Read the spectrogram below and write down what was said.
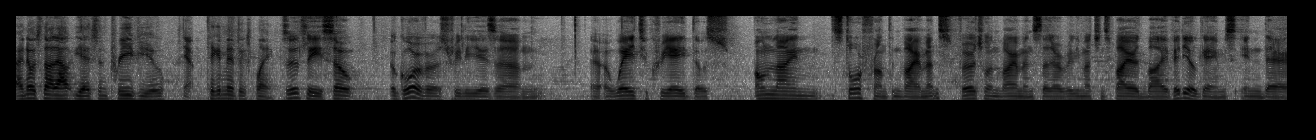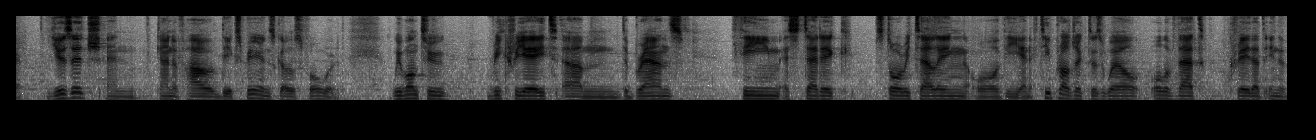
I know it's not out yet, it's in preview. Yeah. Take a minute to explain. Absolutely, so Agoraverse really is um, a way to create those online storefront environments, virtual environments that are really much inspired by video games in their usage and kind of how the experience goes forward we want to recreate um, the brand's theme, aesthetic, storytelling, or the NFT project as well. All of that, create that in a,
